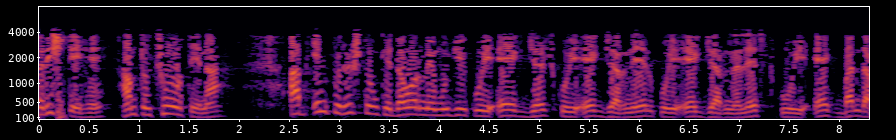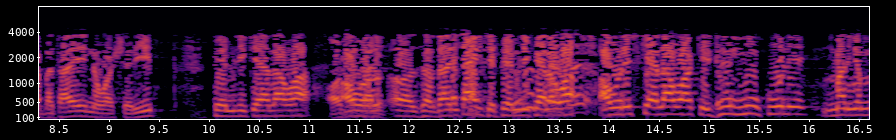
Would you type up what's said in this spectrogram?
فرشتے ہیں ہم تو چورتے نا۔ اب ان فرشتوں کے دور میں مجھے کوئی ایک جج کوئی ایک جرنیل کوئی ایک جرنلسٹ کوئی ایک بندہ بتائے نواز شریف فیملی کے علاوہ اور زرداری صاحب کے فیملی کے علاوہ اور اس کے علاوہ کہ منہ کولے مریم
